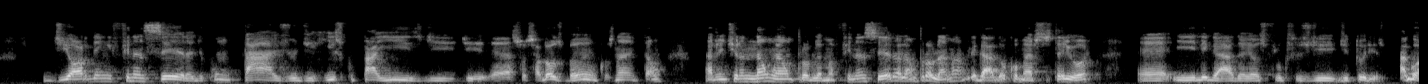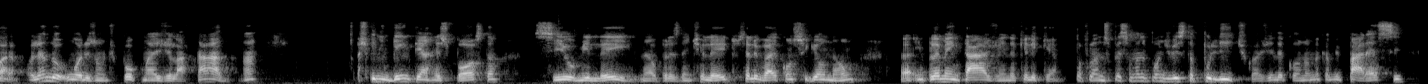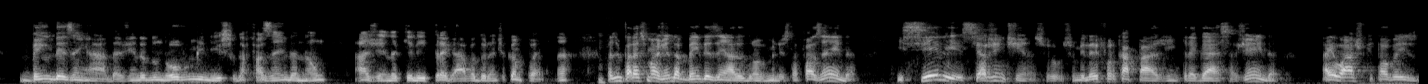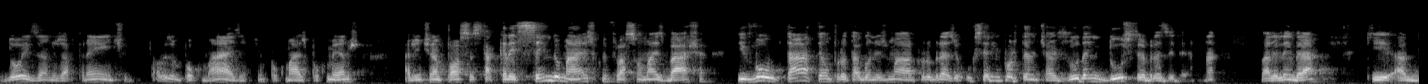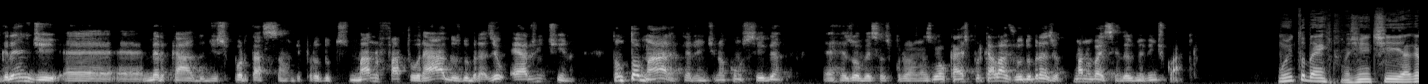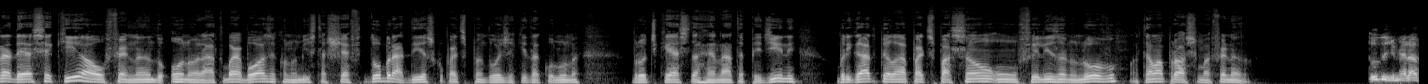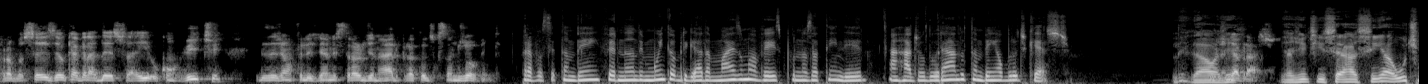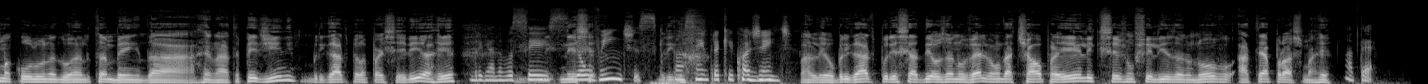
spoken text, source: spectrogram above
de ordem financeira, de contágio, de risco país, de, de é, associado aos bancos. Né? Então, a Argentina não é um problema financeiro, ela é um problema ligado ao comércio exterior é, e ligado aí aos fluxos de, de, turismo. Agora, olhando um horizonte um pouco mais dilatado, né, acho que ninguém tem a resposta se o Milley, né, o presidente eleito, se ele vai conseguir ou não é, implementar a agenda que ele quer. Estou falando especialmente do ponto de vista político. A agenda econômica me parece bem desenhada, a agenda do novo ministro da Fazenda, não a agenda que ele pregava durante a campanha. Né? Mas me parece uma agenda bem desenhada do novo ministro da Fazenda, e se ele, se a Argentina, se o, se o Milei for capaz de entregar essa agenda, aí eu acho que talvez dois anos à frente, talvez um pouco mais, enfim, um pouco mais, um pouco menos, a Argentina possa estar crescendo mais, com inflação mais baixa e voltar a ter um protagonismo maior para o Brasil, o que seria importante, ajuda a indústria brasileira. Né? Vale lembrar que a grande é, é, mercado de exportação de produtos manufaturados do Brasil é a Argentina. Então, tomara que a Argentina consiga é, resolver seus problemas locais, porque ela ajuda o Brasil, mas não vai ser em 2024. Muito bem, a gente agradece aqui ao Fernando Honorato Barbosa, economista-chefe do Bradesco, participando hoje aqui da coluna broadcast da Renata Pedini. Obrigado pela participação, um feliz ano novo. Até uma próxima, Fernando. Tudo de melhor para vocês. Eu que agradeço aí o convite e desejar um feliz ano extraordinário para todos que estão nos ouvindo. Para você também, Fernando, e muito obrigada mais uma vez por nos atender à Rádio Eldorado, também ao broadcast. Legal, um a gente, abraço. E a gente encerra assim a última coluna do ano também da Renata Pedini. Obrigado pela parceria, Rê. Obrigada a vocês Nesse... e ouvintes que estão sempre aqui com a gente. Valeu, obrigado por esse adeus ano velho. Vamos dar tchau para ele, que seja um feliz ano novo. Até a próxima, Rê. Até.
